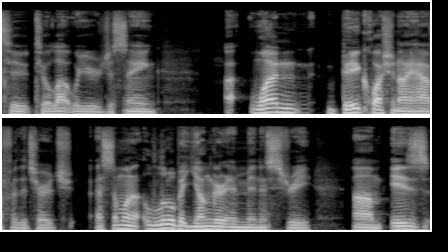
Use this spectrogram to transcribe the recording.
to to a lot what you were just saying. Uh, one big question I have for the church, as someone a little bit younger in ministry, um, is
